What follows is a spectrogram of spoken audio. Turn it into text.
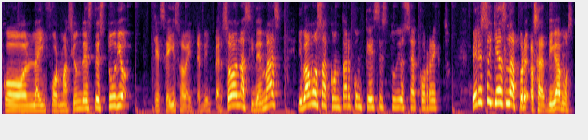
con la información de este estudio que se hizo a 20 mil personas y demás, y vamos a contar con que ese estudio sea correcto. Pero eso ya es la prueba, o sea, digamos,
